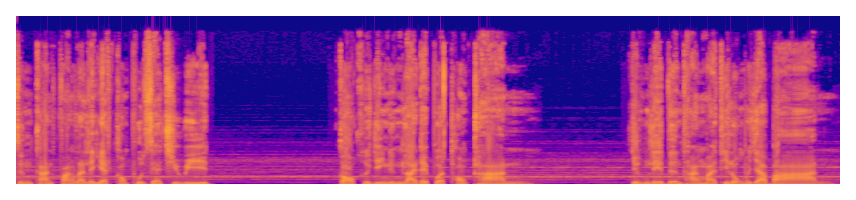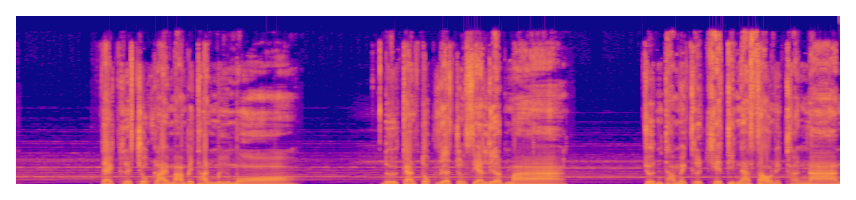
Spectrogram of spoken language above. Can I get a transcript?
ซึ่งการฟังรายละเอียดของผู้เสียชีวิต ก็คือหญิงหนึ่งรายได้ปวดท้องคันจึงรีบเดินทางมาที่โรงพยาบาล แต่เกิดโชคร้ายมาไม่ทันมือหมอ โดยการตกเลือดจนเสียเลือดมาก จนทำให้เกิดเคสที่น่าเศร้าในครั้งนั้น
